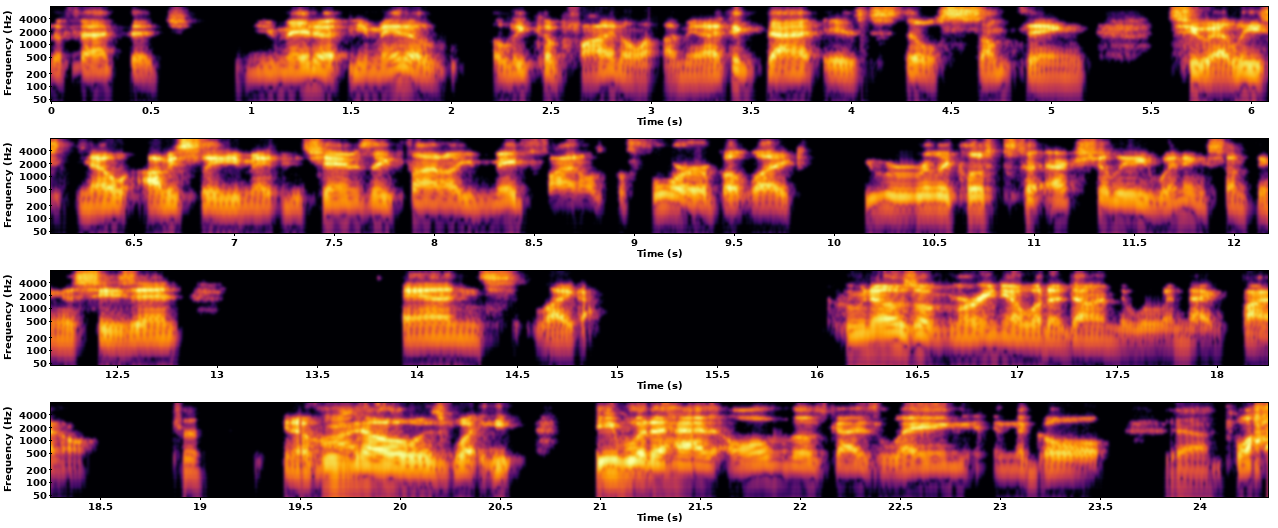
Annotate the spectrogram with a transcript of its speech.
the fact that you made a you made a, a League Cup final. I mean, I think that is still something to at least know. Obviously, you made the Champions League final. You made finals before, but like you were really close to actually winning something this season. And like, who knows what Mourinho would have done to win that final? Sure. You know, who I- knows what he he would have had all those guys laying in the goal, Yeah. block,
